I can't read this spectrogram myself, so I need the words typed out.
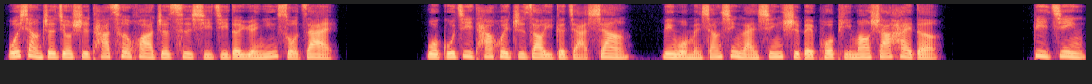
我想这就是他策划这次袭击的原因所在。我估计他会制造一个假象，令我们相信蓝星是被泼皮猫杀害的。毕竟，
